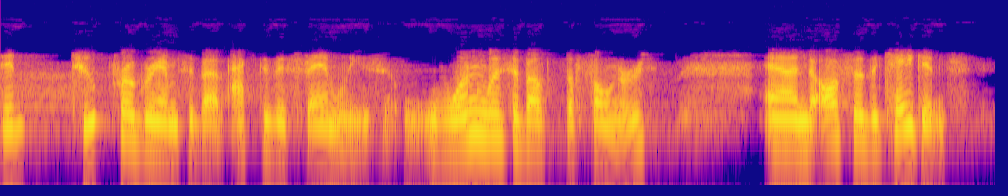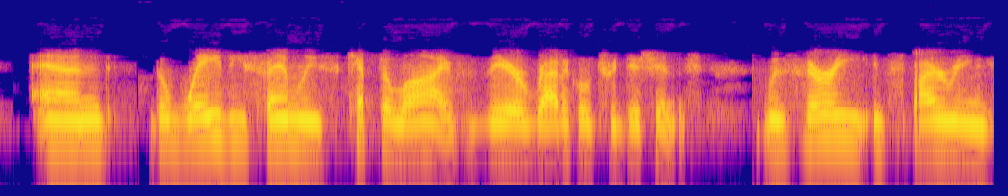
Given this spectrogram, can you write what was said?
did two programs about activist families. One was about the phoners, and also the Kagans, and the way these families kept alive their radical traditions was very inspiring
